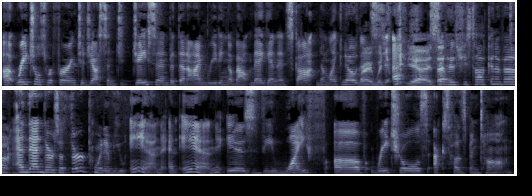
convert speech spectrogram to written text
uh, Rachel's referring to Jess and J- Jason, but then I'm reading about Megan and Scott, and I'm like, no, that's right. Which, yeah, is so, that who she's talking about? And then there's a third point of view, Anne, and Anne is the wife of Rachel's ex-husband Tom.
